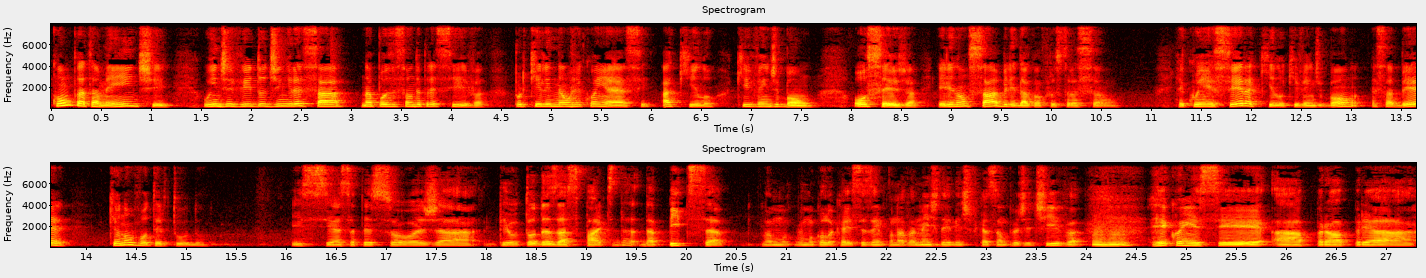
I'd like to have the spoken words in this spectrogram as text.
completamente o indivíduo de ingressar na posição depressiva, porque ele não reconhece aquilo que vem de bom. Ou seja, ele não sabe lidar com a frustração. Reconhecer aquilo que vem de bom é saber que eu não vou ter tudo. E se essa pessoa já deu todas as partes da, da pizza, vamos, vamos colocar esse exemplo novamente, da identificação projetiva, reconhecer a própria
